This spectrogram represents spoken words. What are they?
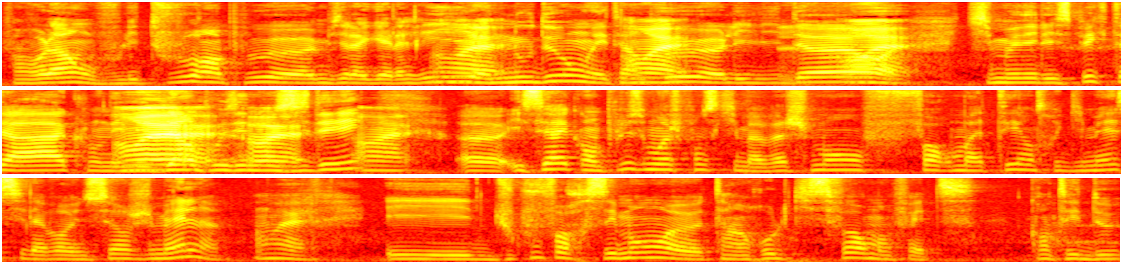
Enfin voilà, on voulait toujours un peu amuser la galerie. Ouais. Nous deux, on était un Ouais. peu les leaders qui menaient les spectacles. On aimait bien imposer nos idées. Euh, et c'est vrai qu'en plus, moi, je pense qu'il m'a vachement formaté, entre guillemets, c'est d'avoir une sœur jumelle. Ouais. Et du coup, forcément, euh, t'as un rôle qui se forme, en fait, quand t'es deux.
